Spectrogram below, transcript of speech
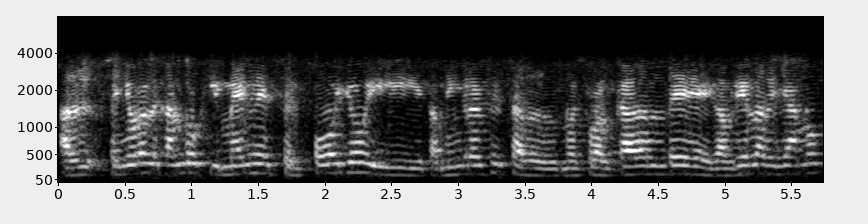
al señor Alejandro Jiménez el pollo y también gracias al nuestro alcalde Gabriel Arellano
